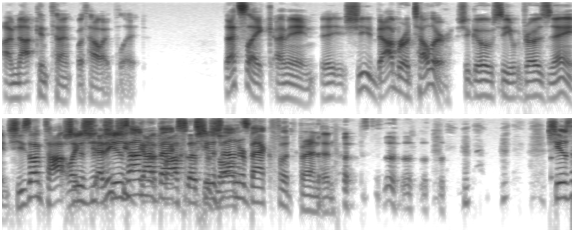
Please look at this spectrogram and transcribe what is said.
I'm not content with how I played. That's like, I mean, eh, she Bob Rotella should go see Rose Zhang. She's on top. Like, she I think she was she's on her got back. process She was on her back foot, Brendan. she was.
